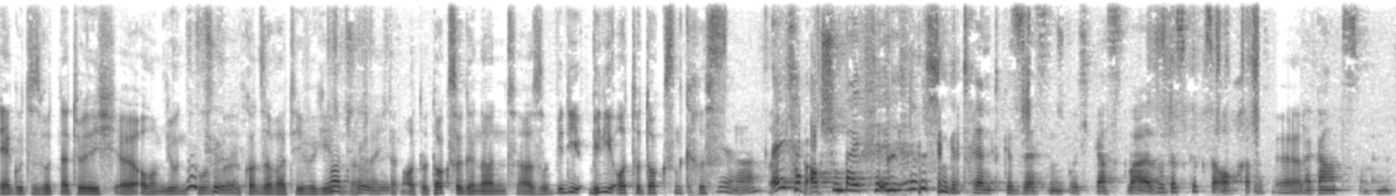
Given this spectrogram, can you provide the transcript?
Ja gut, es wird natürlich äh, auch im Judentum äh, natürlich. Konservative geben, natürlich. wahrscheinlich dann Orthodoxe genannt, also wie die, wie die orthodoxen Christen. Ja, ich habe auch schon bei in Kirchen getrennt gesessen, wo ich Gast war. Also das gibt's auch. Also, ja. Da gab's zumindest.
